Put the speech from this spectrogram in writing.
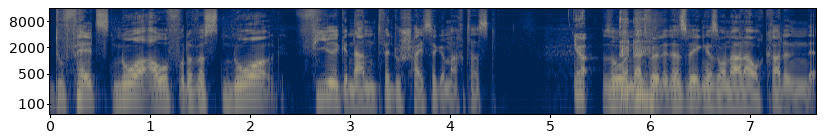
du fällst nur auf oder wirst nur viel genannt, wenn du Scheiße gemacht hast. Ja. So, und natürlich, deswegen ist Onana auch gerade in, äh,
